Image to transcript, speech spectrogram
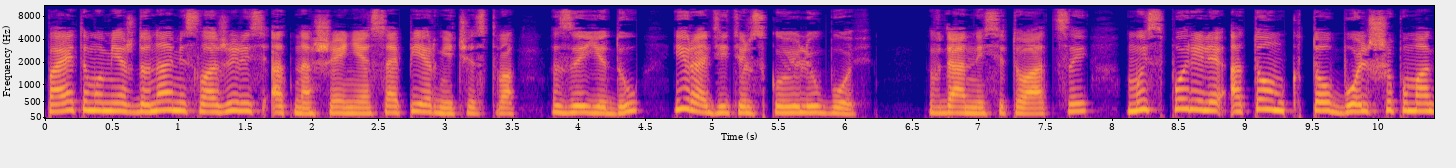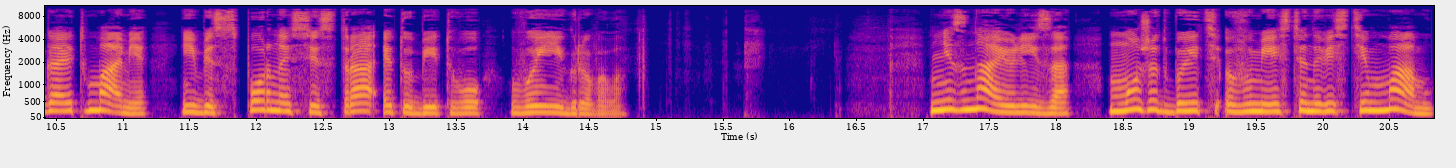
поэтому между нами сложились отношения соперничества за еду и родительскую любовь. В данной ситуации мы спорили о том, кто больше помогает маме, и бесспорно сестра эту битву выигрывала. «Не знаю, Лиза, может быть, вместе навестим маму?»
